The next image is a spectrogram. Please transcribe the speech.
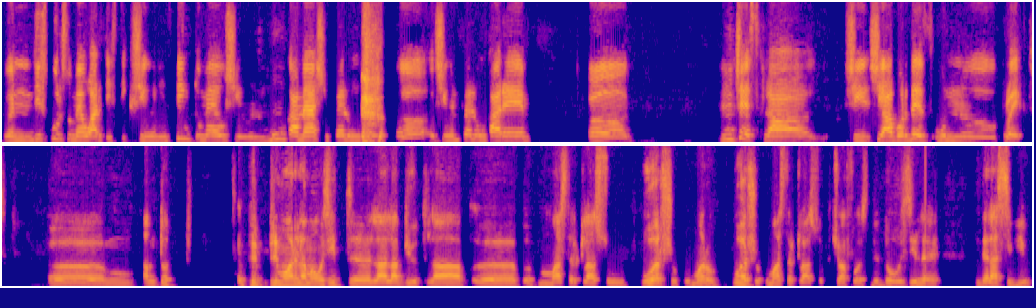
în discursul meu artistic și în instinctul meu și în munca mea și, felul, uh, și în felul în care uh, muncesc la și, și abordez un uh, proiect. Uh, am tot pri- prima oară l-am auzit uh, la, la Butte, la uh, masterclass-ul, workshop-ul, mă rog, workshop-ul masterclass-ul ce a fost de două zile de la Sibiu.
